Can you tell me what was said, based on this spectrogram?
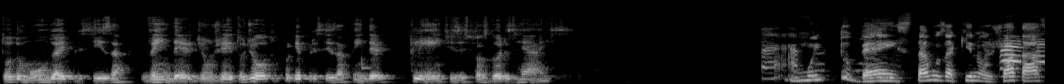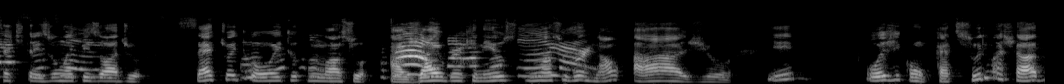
todo mundo aí precisa vender de um jeito ou de outro, porque precisa atender clientes e suas dores reais. Muito bem, estamos aqui no JA731, episódio 788, no nosso Agile Break News, no nosso jornal Ágil. E hoje com Katsuri Machado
